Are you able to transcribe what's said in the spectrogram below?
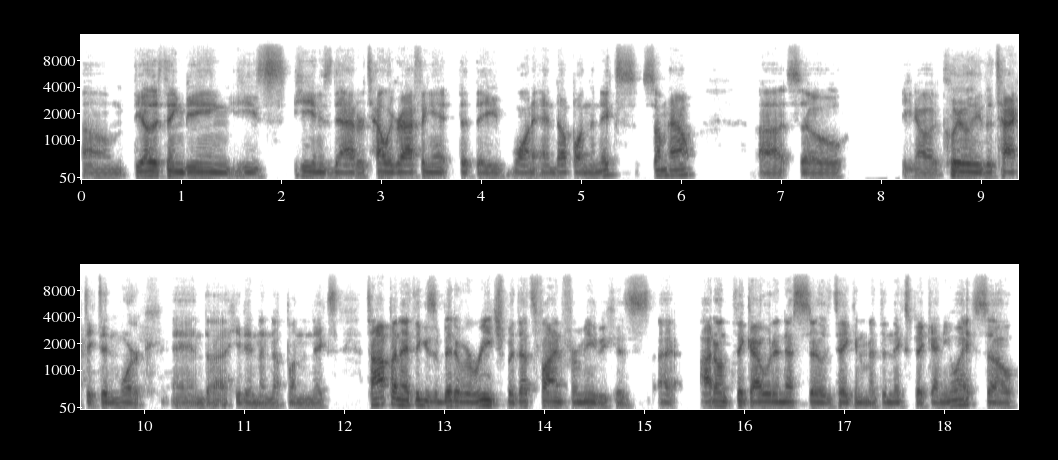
Um, the other thing being, he's he and his dad are telegraphing it that they want to end up on the Knicks somehow. Uh, so, you know, clearly the tactic didn't work, and uh, he didn't end up on the Knicks. Toppin, I think, is a bit of a reach, but that's fine for me because I, I don't think I would have necessarily taken him at the Knicks pick anyway. So,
